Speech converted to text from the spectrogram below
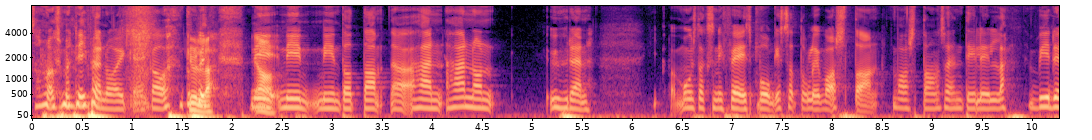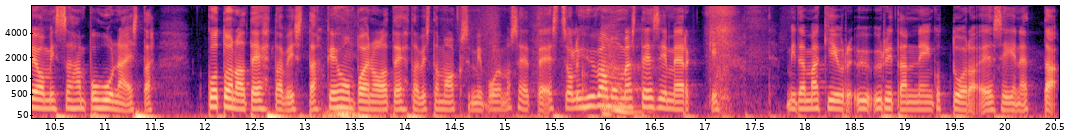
Sanoinko mä nimen oikein kauan? Kyllä, joo. niin, niin, niin tota, hän, hän on yhden, muistaakseni Facebookissa tuli vastaan, vastaan sen tilillä, video, missä hän puhuu näistä kotona tehtävistä, kehonpainolla tehtävistä maksimivoimaseteistä. Se oli hyvä mun mielestä esimerkki, mitä mäkin yr- yritän niin kuin tuoda esiin, että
